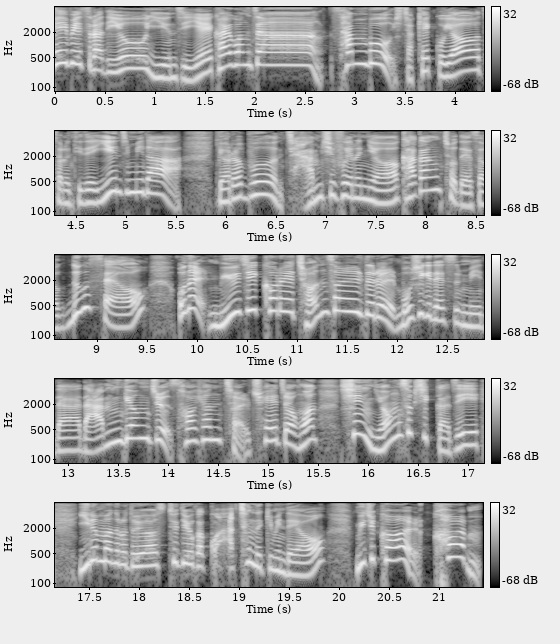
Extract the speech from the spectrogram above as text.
KBS 라디오 이은지의 가요광장 3부 시작했고요. 저는 DJ 이은지입니다. 여러분, 잠시 후에는요, 가강 초대석 누구세요? 오늘 뮤지컬의 전설들을 모시게 됐습니다. 남경주, 서현철, 최정원, 신영숙 씨까지 이름만으로도요, 스튜디오가 꽉 찬 느낌인데요. 뮤지컬 Come,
